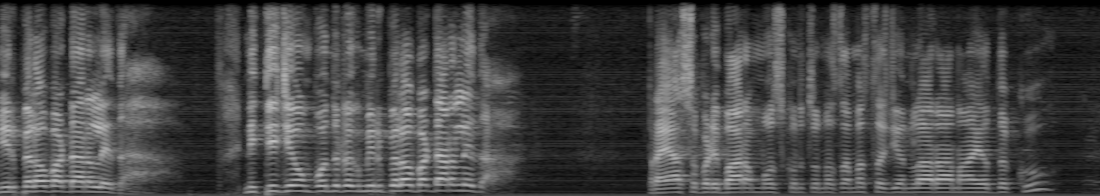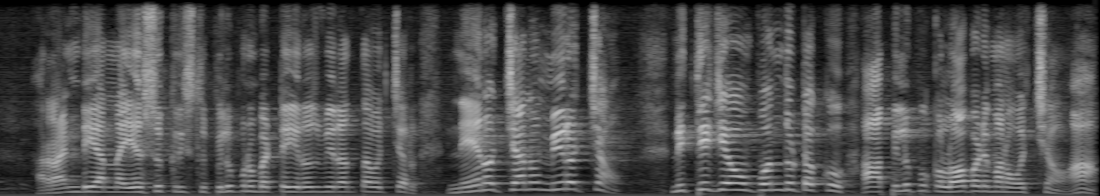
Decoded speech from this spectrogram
మీరు పిలువబడ్డారా లేదా? నిత్య జీవం పొందుటకు మీరు పిలువబడ్డారా లేదా? ప్రయాసపడి భారం మోసుకొనుచున్న సమస్త జనులారా నా యొద్దకు రండి అన్న యేసుక్రీస్తు పిలుపును బట్టి ఈరోజు మీరంతా వచ్చారు. నేను వచ్చాను మీరు వచ్చాం నిత్య జీవం పొందుటకు ఆ పిలుపుకు లోబడి మనం వచ్చాం. ఆ.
